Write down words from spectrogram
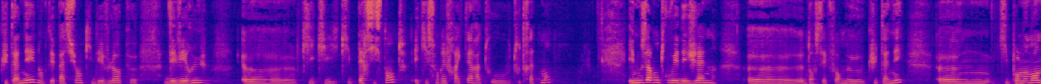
cutanées, donc des patients qui développent des verrues euh, qui, qui, persistantes et qui sont réfractaires à tout traitement. Et nous avons trouvé des gènes euh, dans ces formes cutanées euh, qui, pour le moment,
